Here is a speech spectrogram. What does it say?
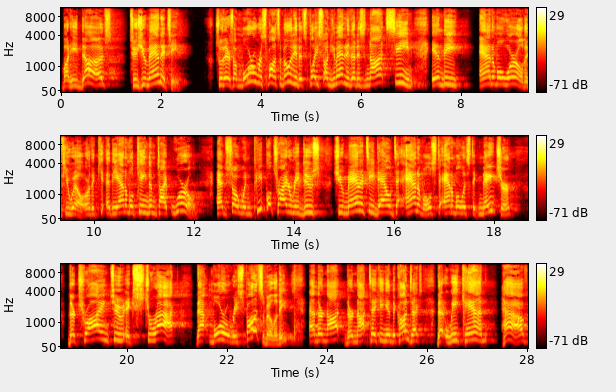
But he does to humanity. So there's a moral responsibility that's placed on humanity that is not seen in the animal world, if you will, or the, the animal kingdom type world. And so when people try to reduce humanity down to animals, to animalistic nature, they're trying to extract that moral responsibility and they're not they're not taking into context that we can have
